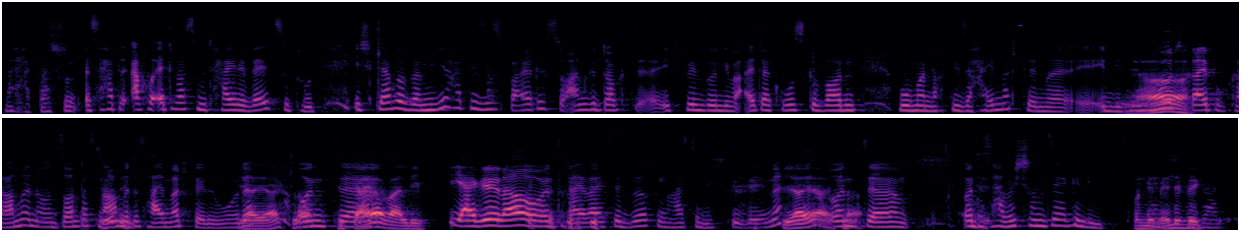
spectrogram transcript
Man hat das schon, es hat auch etwas mit heile Welt zu tun. Ich glaube, bei mir hat dieses Bayerisch so angedockt, äh, ich bin so in dem Alter groß geworden, wo man noch diese Heimatfilme äh, in diesen nur drei Programmen und Sonntagsname des Heimatfilms, oder? Ja, ja, klar. Und. Äh, ja, genau. Und drei weiße Birken hast du nicht gesehen, ne? Ja, ja, klar. Und, äh, und das habe ich schon sehr geliebt. Und im Endeffekt, gesagt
